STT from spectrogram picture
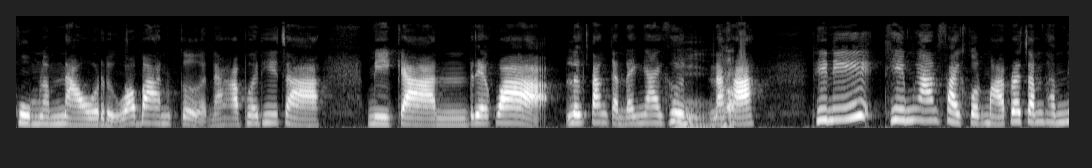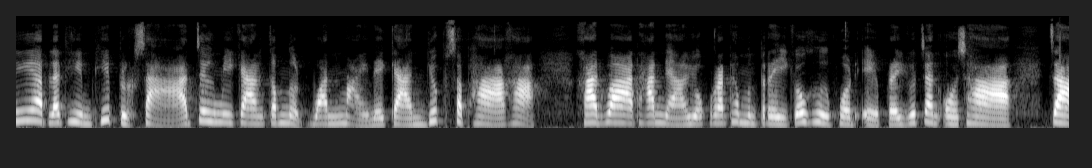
ภูมิลำเนาหรือว่าบ้านเกิดนะคะ เพื่อที่จะมีการเรียกว่าเลือกตั้งกันได้ง่ายขึ้นอืมนะครัคะบทีนี้ทีมงานฝ่ายกฎหมายประจำทำเนียบ และทีมที่ปรึกษาจึงมีการกำหนดวันใหม่ในการยุบสภาค่ะ คาดว่าท่านนายกรัฐมนตรีก็คือพลเอกประยุทธ์จันทร์โอชา จะ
